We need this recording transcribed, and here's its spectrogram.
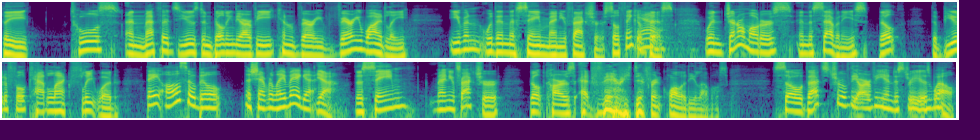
the tools and methods used in building the RV can vary very widely, even within the same manufacturer. So think Yeah. of this when General Motors in the 70s built the beautiful Cadillac Fleetwood, They also built the Chevrolet Vega. yeah, the same manufacturer built cars at very different quality levels. So that's true of the RV industry as well.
